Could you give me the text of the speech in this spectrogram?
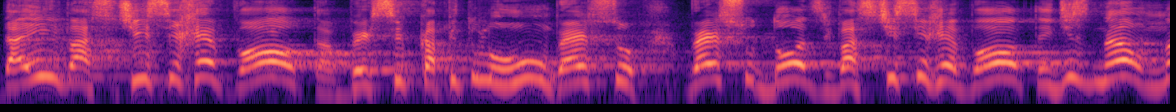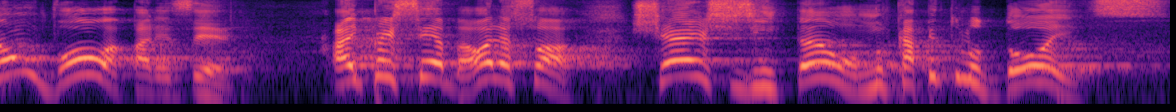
Daí Vasti se revolta, versículo, capítulo 1, verso, verso 12. Vasti se revolta e diz: Não, não vou aparecer. Aí perceba, olha só, Xerxes, então, no capítulo 2,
